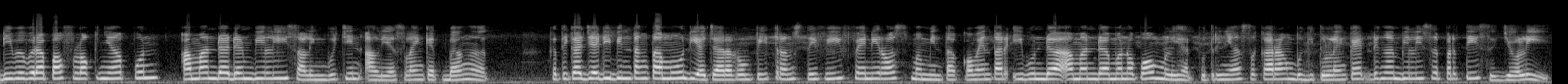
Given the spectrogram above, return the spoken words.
Di beberapa vlognya pun, Amanda dan Billy saling bucin alias lengket banget. Ketika jadi bintang tamu di acara Rumpi Trans TV, Feni Rose meminta komentar ibunda Amanda Manopo melihat putrinya sekarang begitu lengket dengan Billy seperti sejoli.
